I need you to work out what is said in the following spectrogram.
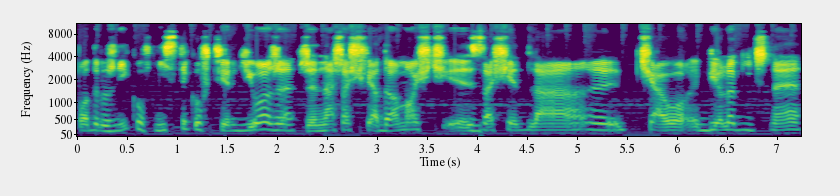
podróżników, mistyków twierdziło, że, że nasza świadomość y, zasiedla y, ciało biologiczne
